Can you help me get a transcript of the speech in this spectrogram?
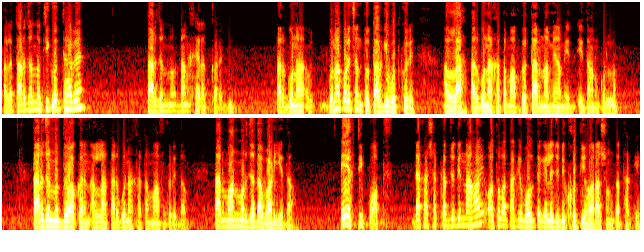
তাহলে তার জন্য কি করতে হবে? তার জন্য দান খেরাত করেন। তার গোনা গোনা করেছেন তো তার গিবোধ করে। আল্লাহ তার গোনা খাতা মাফ করে, তার নামে আমি এই দান করলাম। তার জন্য দোয়া করেন, আল্লাহ তার গোনা খাতা মাফ করে দাও। তার মান মর্যাদা বাড়িয়ে দাও। এই একটি পথ। দেখা সাক্ষাৎ যদি না হয়, অথবা তাকে বলতে গেলে যদি ক্ষতি হওয়ার আশঙ্কা থাকে।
